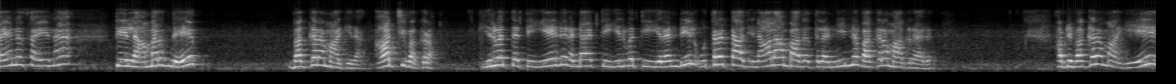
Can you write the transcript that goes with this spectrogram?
அயன சயனத்தில் அமர்ந்து வக்கரமாகிறார். ஆட்சி வக்கரம். இருபத்தெட்டு ஏழு ரெண்டாயிரத்தி இருபத்தி இரண்டில் உத்திரட்டாதி நாலாம் பாதத்துல நின்று வக்கரம் அப்படி வக்கரமாகி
